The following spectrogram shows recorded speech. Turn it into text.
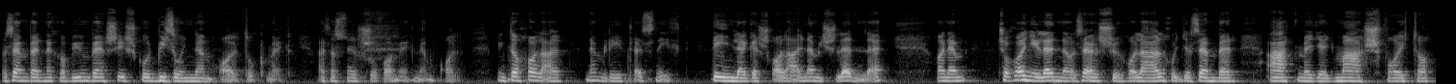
az embernek a bűnbeeséskor bizony nem haltok meg. Hát azt mondja, soha meg nem hal. Mint a halál nem léteznék, tényleges halál nem is lenne, hanem csak annyi lenne az első halál, hogy az ember átmegy egy másfajta,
